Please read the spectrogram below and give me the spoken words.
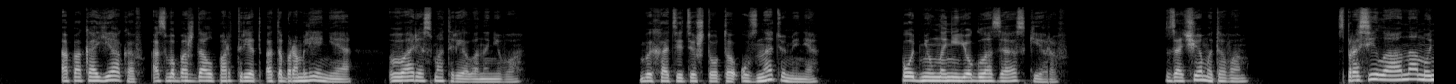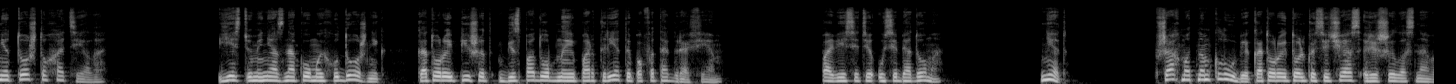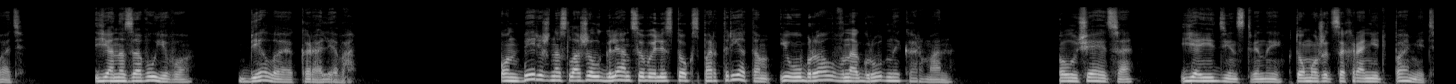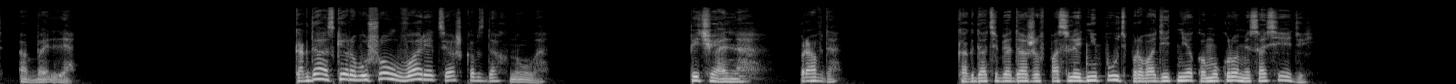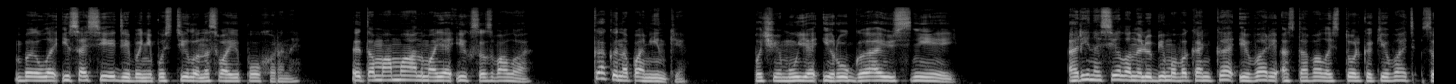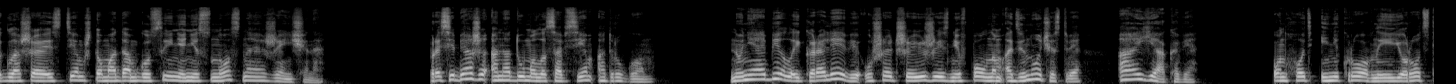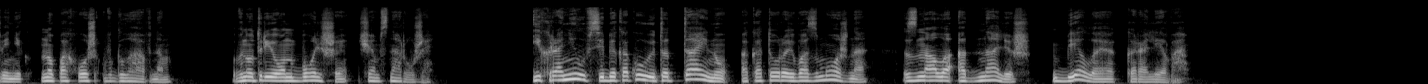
а пока Яков освобождал портрет от обрамления, Варя смотрела на него. «Вы хотите что-то узнать у меня?» Поднял на нее глаза Аскеров. «Зачем это вам?» Спросила она, но не то, что хотела. «Есть у меня знакомый художник, который пишет бесподобные портреты по фотографиям. Повесите у себя дома?» «Нет, в шахматном клубе, который только сейчас решил основать. Я назову его «Белая королева». Он бережно сложил глянцевый листок с портретом и убрал в нагрудный карман. Получается, я единственный, кто может сохранить память о Белле. Когда Аскеров ушел, Варя тяжко вздохнула. Печально, правда? Когда тебя даже в последний путь проводить некому, кроме соседей. Белла и соседей бы не пустила на свои похороны. Это маман моя их созвала. Как и на поминке. Почему я и ругаюсь с ней? Арина села на любимого конька, и Варе оставалось только кивать, соглашаясь с тем, что мадам Гусыня несносная женщина. Про себя же она думала совсем о другом. Но не о белой королеве, ушедшей из жизни в полном одиночестве, а о Якове. Он хоть и не кровный ее родственник, но похож в главном. Внутри он больше, чем снаружи. И хранил в себе какую-то тайну, о которой, возможно, знала одна лишь белая королева.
